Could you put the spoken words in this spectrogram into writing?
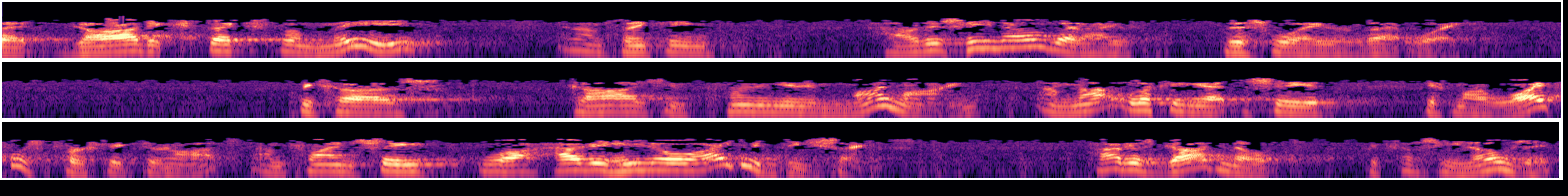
that God expects from me, and I'm thinking, how does He know that I'm this way or that way? Because God's imprinting it in my mind. I'm not looking at to see if, if my wife was perfect or not. I'm trying to see, well, how did He know I did these things? How does God know it? Because He knows it.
